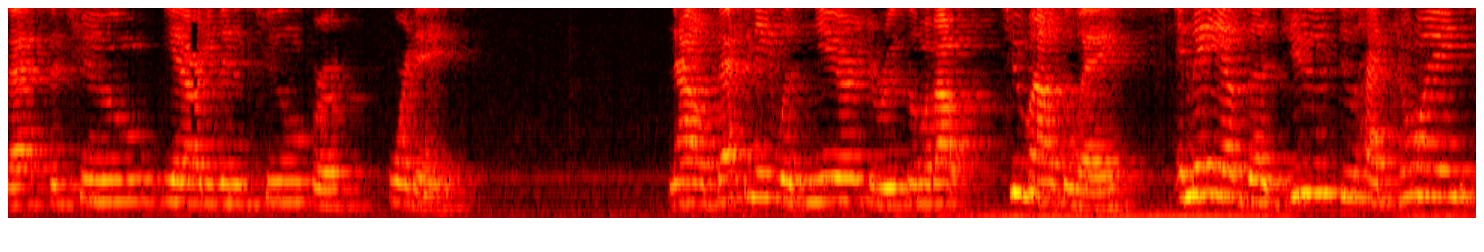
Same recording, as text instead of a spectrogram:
that the tomb, he had already been in the tomb for four days. Now, Bethany was near Jerusalem, about two miles away, and many of the Jews who had joined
